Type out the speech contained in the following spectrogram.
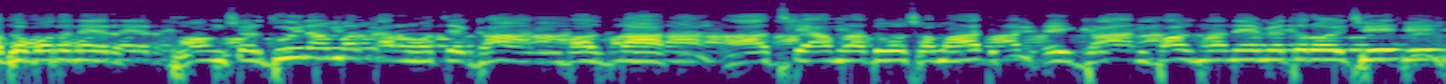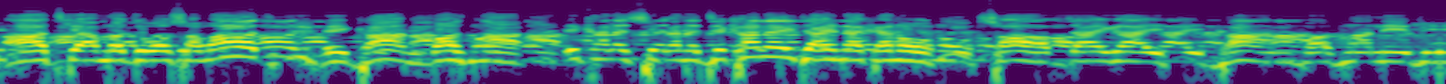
অধপতনের ধ্বংসের দুই নম্বর কারণ হচ্ছে গান, বাজনা। আজকে আমরা যুব সমাজ এই গান, বাজনা নিয়ে মেতে রয়েছি। আজকে আমরা যুব সমাজ এই গান, বাজনা এখানে সেখানে যেখানেই যাই না কেন, সব জায়গায় গান, বাজনা নিয়ে যুব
